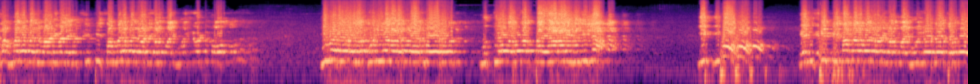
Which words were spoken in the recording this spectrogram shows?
സമര പരിപാടികൾ സി പി സമര പരിപാടികളുമായി മുന്നോട്ട് പോകുന്നു. ഇവിടെയുള്ള കുടികളടക്കാൻ പോലും ഉദ്യോഗസ്ഥർ തയ്യാറായിരുന്നില്ല. ഇപ്പോ എൻ സി പി സമര പരിപാടികളുമായി മുന്നോട്ട് വെച്ചപ്പോൾ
